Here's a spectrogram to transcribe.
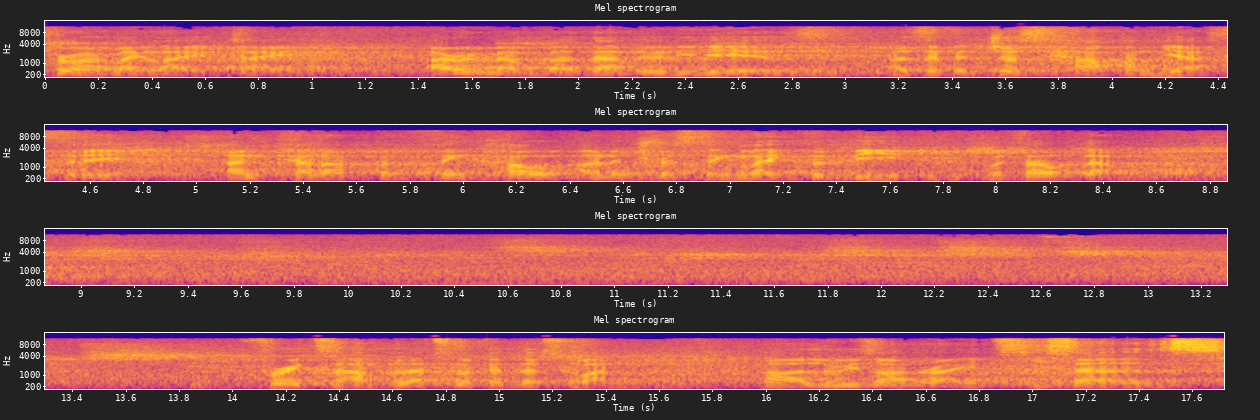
throughout my lifetime. I remember them early days as if it just happened yesterday and cannot but think how uninteresting life would be without them. For example, let's look at this one. Uh, Louison writes, he says,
